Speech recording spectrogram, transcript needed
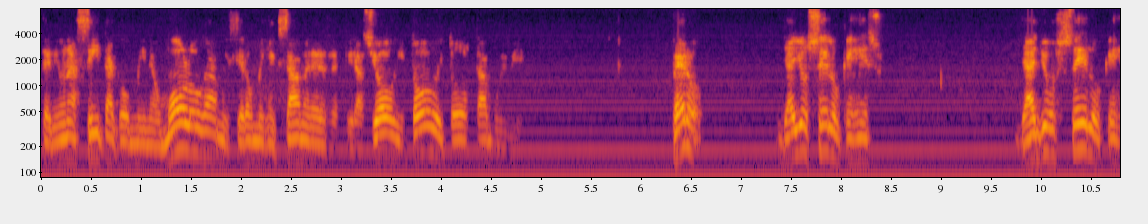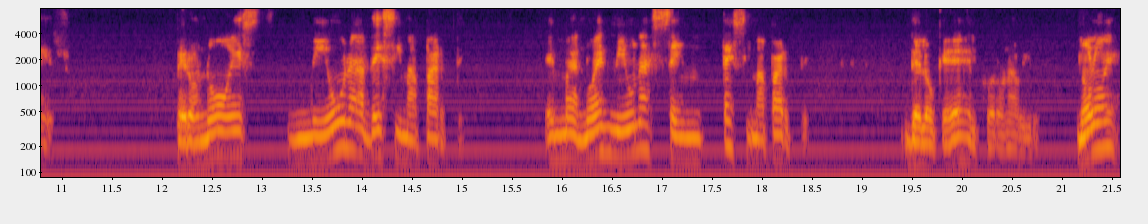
tenía una cita con mi neumóloga, me hicieron mis exámenes de respiración y todo, y todo está muy bien. Pero ya yo sé lo que es eso. Ya yo sé lo que es eso. Pero no es ni una décima parte. Es más, no es ni una centésima parte de lo que es el coronavirus. No lo es.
